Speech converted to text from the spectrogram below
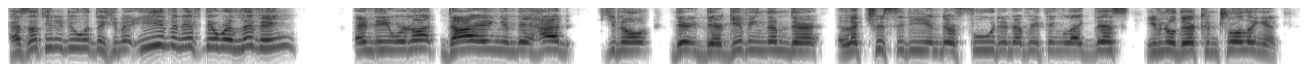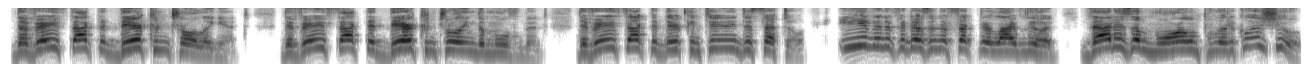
Has nothing to do with the human, even if they were living and they were not dying and they had you know, they're, they're giving them their electricity and their food and everything like this, even though they're controlling it. The very fact that they're controlling it, the very fact that they're controlling the movement, the very fact that they're continuing to settle, even if it doesn't affect their livelihood, that is a moral and political issue.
